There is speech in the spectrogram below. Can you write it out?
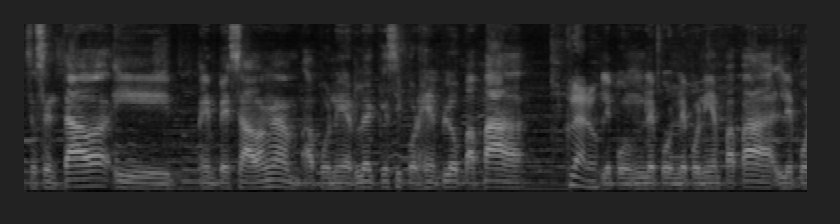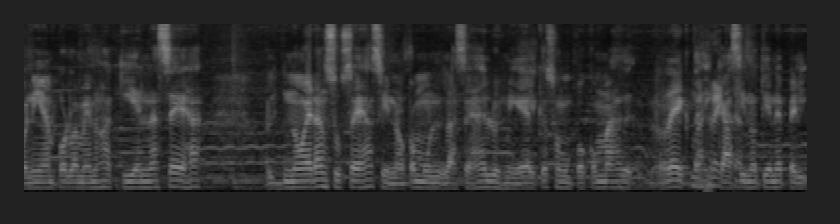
Se sentaba y empezaban a, a ponerle que si, por ejemplo, papada, Claro. le, pon- le, pon- le ponían papá, le ponían por lo menos aquí en las cejas. No eran sus cejas, sino como las cejas de Luis Miguel, que son un poco más rectas Más y casi no tiene pel-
